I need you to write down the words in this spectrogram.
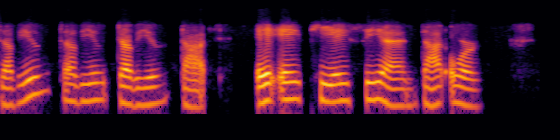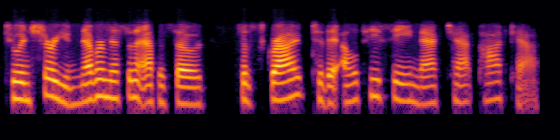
www.aapacn.org. To ensure you never miss an episode, subscribe to the LTC NAC Chat podcast.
